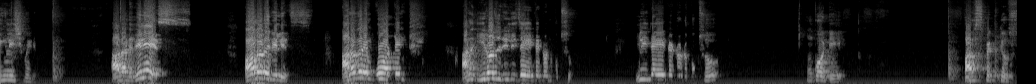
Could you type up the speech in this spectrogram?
English medium already release already release another important అన ఈరోజు రిలీజ్ అయ్యేటటువంటి బుక్స్ రిలీజ్ అయ్యేటటువంటి బుక్స్ ఇంకోటి perspectives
